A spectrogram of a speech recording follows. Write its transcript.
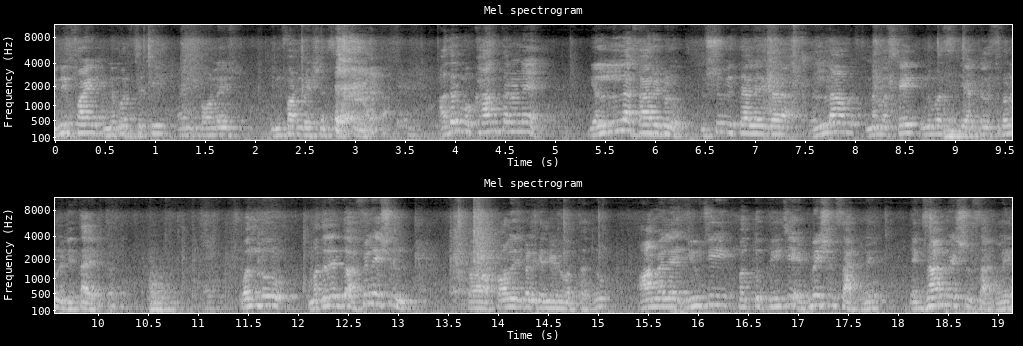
unified university and college information system ಅಂತ. ಅದರ ಮುಖಾಂತರನೇ ಎಲ್ಲ ಕಾರ್ಯಗಳು, ವಿಶ್ವವಿದ್ಯಾಲಯದ ಎಲ್ಲ ನಮ್ಮ ಸ್ಟೇಟ್ ಯೂನಿವರ್ಸಿಟಿಯ ಕೆಲಸಗಳು ನಡೀತಾ ಇರ್ತದೆ. ಒಂದು ಮೊದಲನೇದು ಅಫಿಲೇಷನ್ ಕಾಲೇಜ್ಗಳಿಗೆ ನೀಡುವಂಥದ್ದು. ಆಮೇಲೆ ಯು ಜಿ ಮತ್ತು ಪಿ ಜಿ ಅಡ್ಮಿಷನ್ಸ್ ಆಗಲಿ ಎಕ್ಸಾಮಿನೇಷನ್ಸ್ ಆಗಲಿ,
